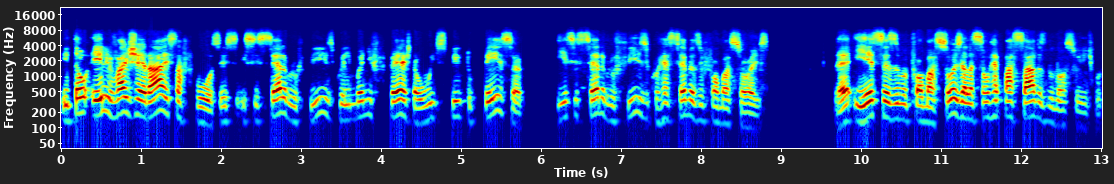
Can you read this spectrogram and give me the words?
Então, ele vai gerar essa força, esse, esse cérebro físico, ele manifesta, o espírito pensa, e esse cérebro físico recebe as informações. Né? E essas informações, elas são repassadas no nosso íntimo.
